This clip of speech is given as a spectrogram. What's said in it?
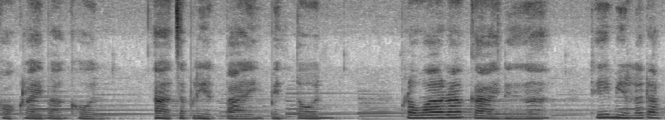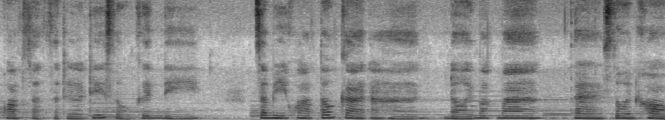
ของใครบางคน อาจจะเปลี่ยนไปเป็นต้น เพราะว่าร่างกายเนื้อที่มีระดับความสั่นสะเทือนที่สูงขึ้นนี้ จะมีความต้องการอาหารน้อยมากๆ แต่ส่วนของ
